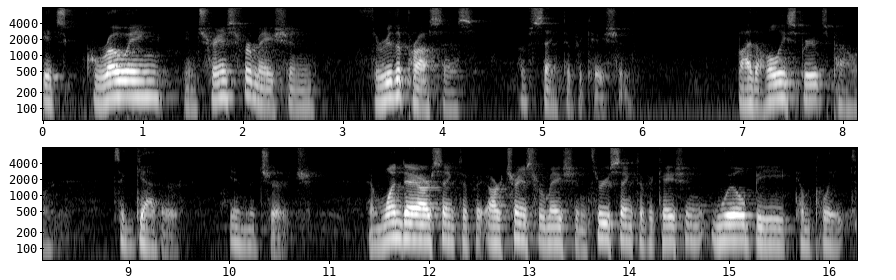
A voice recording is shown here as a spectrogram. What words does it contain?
it's growing in transformation through the process of sanctification by the Holy Spirit's power together in the church. And one day our, sanctifi- our transformation through sanctification will be complete.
